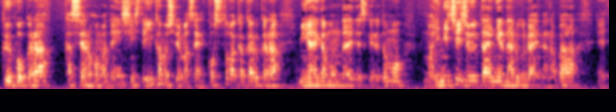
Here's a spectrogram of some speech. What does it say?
空港から粕谷の方まで延伸していいかもしれません。コストはかかるから見合いが問題ですけれども毎日渋滞になるぐらいならば、え、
